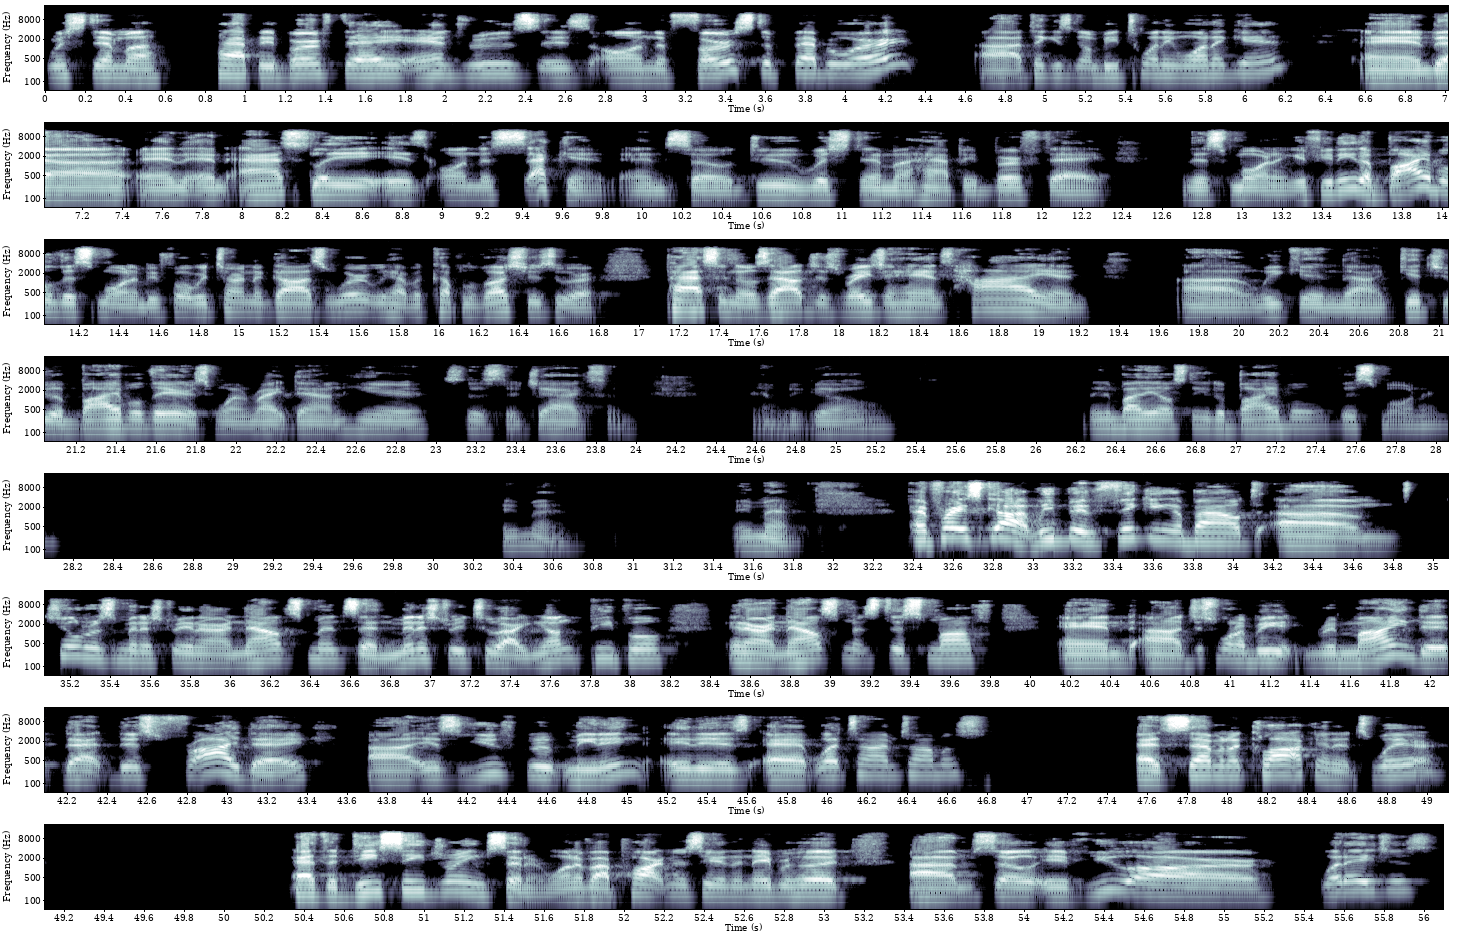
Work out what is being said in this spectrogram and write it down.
Wish them a happy birthday. Andrews is on the 1st of February. Uh, I think he's going to be 21 again. And uh, and and Ashley is on the second, and so do wish them a happy birthday. This morning. If you need a Bible this morning, before we turn to God's Word, we have a couple of ushers who are passing those out. Just raise your hands high and uh, we can uh, get you a Bible there. There's one right down here, Sister Jackson. There we go. Anybody else need a Bible this morning? Amen. Amen. And praise God, we've been thinking about um, children's ministry in our announcements and ministry to our young people in our announcements this month. And uh, just want to be reminded that this Friday uh, is youth group meeting. It is at what time, Thomas? At seven o'clock, and it's where? At the DC Dream Center, one of our partners here in the neighborhood. Um, so if you are what ages?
